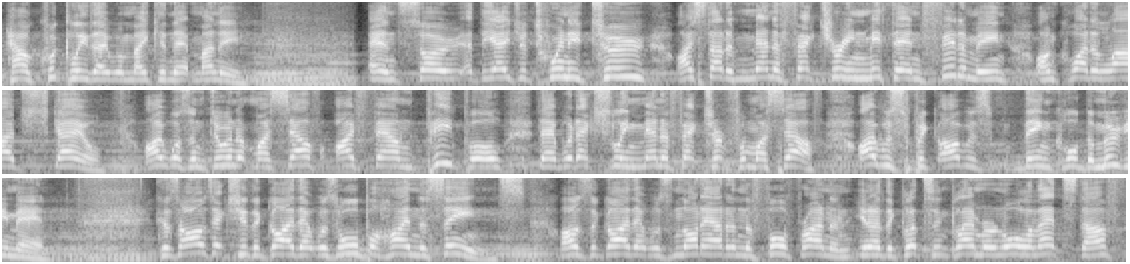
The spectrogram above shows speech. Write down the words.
how quickly they were making that money. And so at the age of 22, I started manufacturing methamphetamine on quite a large scale. I wasn't doing it myself. I found people that would actually manufacture it for myself. I was, I was then called the movie man because I was actually the guy that was all behind the scenes. I was the guy that was not out in the forefront and, you know, the glitz and glamour and all of that stuff.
